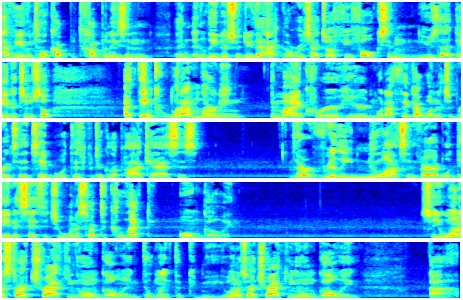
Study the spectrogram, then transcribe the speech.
I've even told companies and, and, and leaders to do that. Go reach out to a few folks and use that data too. So I think what I'm learning in my career here and what I think I wanted to bring to the table with this particular podcast is there are really nuanced and variable data sets that you want to start to collect ongoing. So you want to start tracking ongoing the length of commute. You want to start tracking ongoing uh,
